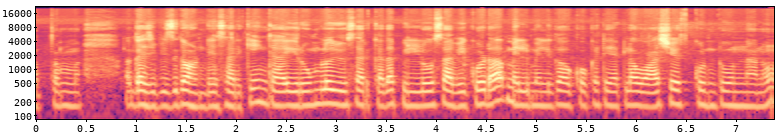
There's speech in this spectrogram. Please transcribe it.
మొత్తం గజిబిజిగా ఉండేసరికి. ఇంకా ఈ రూమ్లో చూసారు కదా పిల్లోస్ అవి కూడా మెల్లిమెల్లిగా ఒక్కొక్కటి అట్లా వాష్ చేసుకుంటూ ఉన్నాను.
